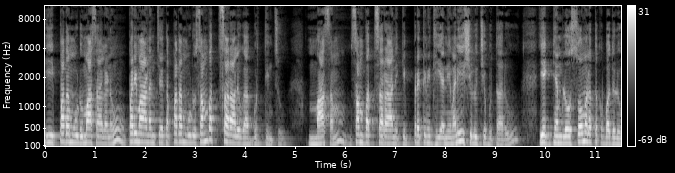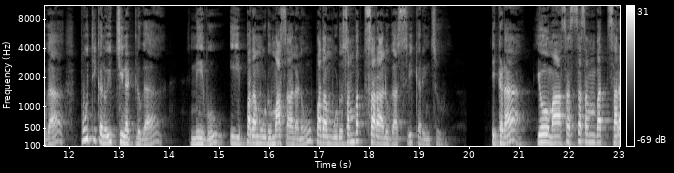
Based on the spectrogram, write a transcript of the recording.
ఈ పదమూడు మాసాలను పరిమాణం చేత పదమూడు సంవత్సరాలుగా గుర్తించు. మాసం సంవత్సరానికి ప్రతినిధి అని మనీషులు చెబుతారు. యజ్ఞంలో సోమలతకు బదులుగా పూతికను ఇచ్చినట్లుగా నీవు ఈ పదమూడు మాసాలను పదమూడు సంవత్సరాలుగా స్వీకరించు. ఇక్కడ యో మాసస్స సంవత్సర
